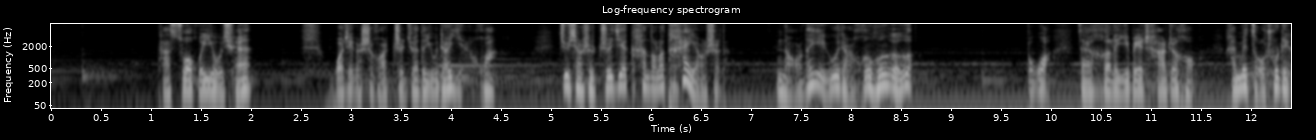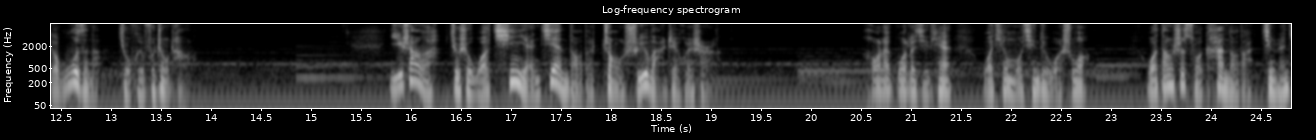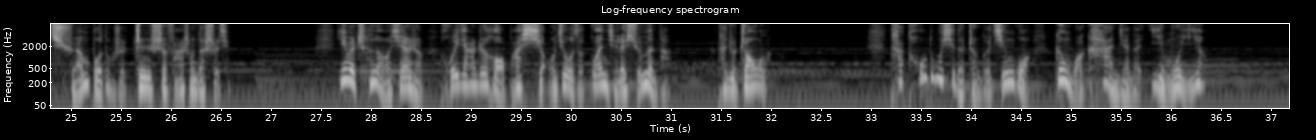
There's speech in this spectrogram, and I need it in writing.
他缩回右拳，我这个时候只觉得有点眼花，就像是直接看到了太阳似的，脑袋也有点浑浑噩噩。不过在喝了一杯茶之后，还没走出这个屋子呢，就恢复正常了。以上啊，就是我亲眼见到的照水碗这回事了。后来过了几天，我听母亲对我说，我当时所看到的竟然全部都是真实发生的事情。因为陈老先生回家之后把小舅子关起来询问他，他就招了。他偷东西的整个经过跟我看见的一模一样，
